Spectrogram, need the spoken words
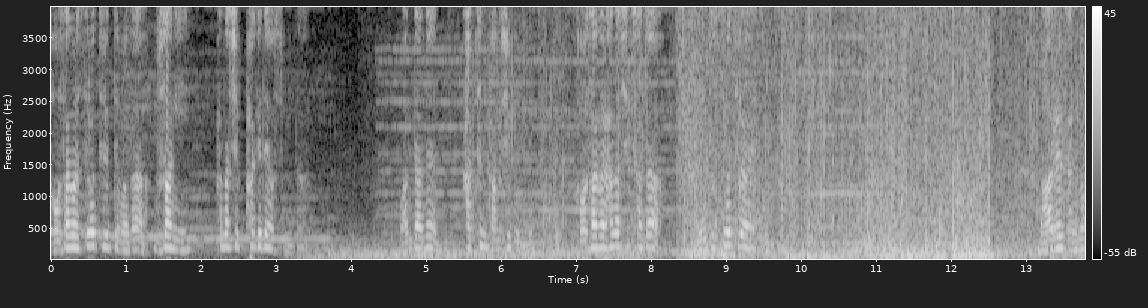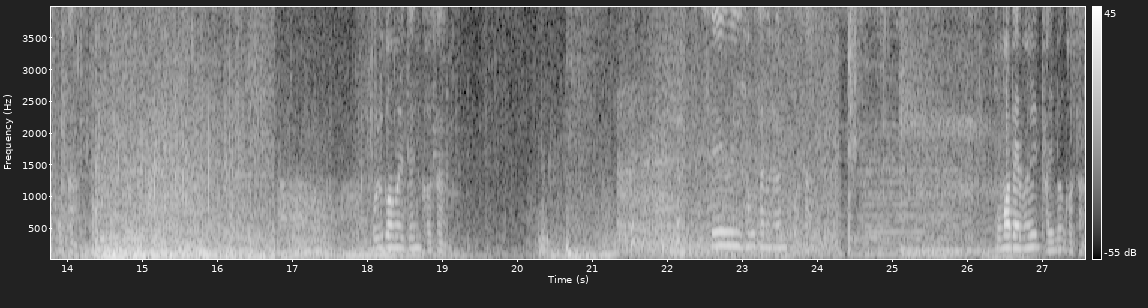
거상을 쓰러뜨릴 때마다 우상이 하나씩 파괴되었습니다. 완다는 같은 방식으로 거상을 하나씩 찾아 모두 쓰러뜨려야 했습니다. 말을 닮은 거상 돌검을 든 거상. 새의 형상을 한 거상. 도마뱀을 닮은 거상.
